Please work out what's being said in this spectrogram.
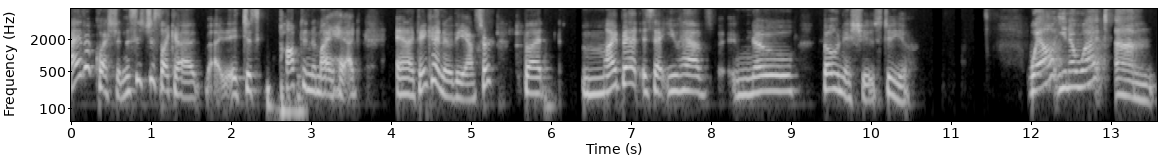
I have a question. This is just like a it just popped into my head, and I think I know the answer, but my bet is that you have no bone issues, do you? Well, you know what? Um,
